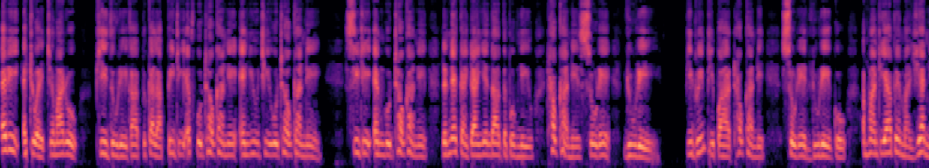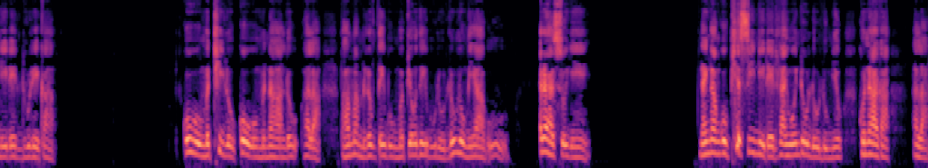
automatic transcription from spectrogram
အဲ့ဒီအတွက်ကျမတို့ပြည်သူတွေကကလာ PDF ကိုထောက်ခံနေ NUG ကိုထောက်ခံနေ CDM ကိုထောက်ခံနေလက်နက်ကင်တိုင်းရင်းသားတပ်ပုံတွေကိုထောက်ခံနေဆိုတဲ့လူတွေ ပြည်တွင်းပြည်ပထောက်ခံနေဆိုတဲ့လူတွေကိုအမှန်တရားဘက်မှာရက်နေတဲ့လူတွေကကိုကိုမထီလို့ကိုကိုမနာလို့ဟလာဘာမှမလုပ်သေးဘူးမပြောသေးဘူးလို့လုပ်လို့မရဘူးအဲ့ဒါဆိုရင်နိုင်ငံကိုဖျက်ဆီးနေတဲ့လှိုင်ဝင်းတို့လူလူမျိုးခုနကဟလာ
